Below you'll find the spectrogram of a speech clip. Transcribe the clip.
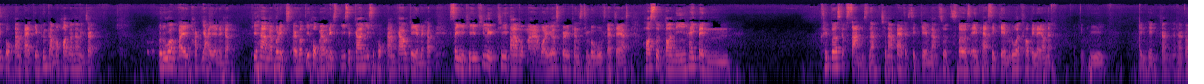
26ตาม8เกมครึ่งกลับมาฮอตแล้วนะหลังจากร่วงไปพักใหญ่นะครับที่5 Mavericks เออที่6 Mavericks 29 26ตาม9เกมนะครับ4ทีมที่ลึกที่ตามลงมา Warriors Pelicans Timberwolves และ Jazz ฮอตสุดตอนนี้ให้เป็น Clippers กับ Suns นะ ชนะ 8 จาก 10 เกมหลังสุด Spurs เองแพ้ 10 เกมรวดเข้าไปแล้วเนี่ยอย่างที่เห็นเห็นกันนะฮะก็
